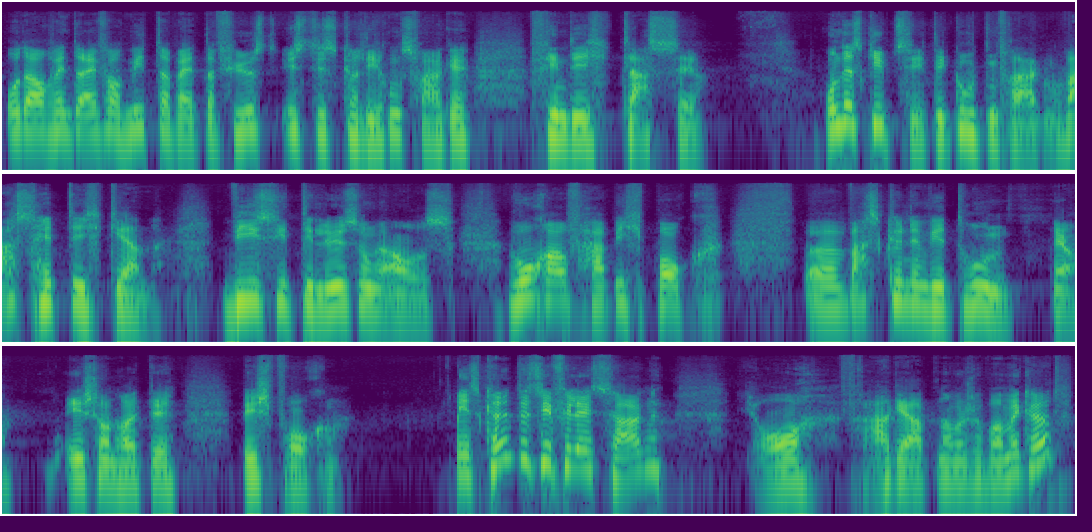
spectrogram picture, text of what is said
oder auch wenn du einfach Mitarbeiter führst, ist die Skalierungsfrage, finde ich, klasse. Und es gibt sie, die guten Fragen. Was hätte ich gern? Wie sieht die Lösung aus? Worauf habe ich Bock? Äh, was können wir tun? Ja, eh schon heute besprochen. Jetzt könnte sie vielleicht sagen, ja, Fragearten haben wir schon ein paar Mal gehört.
